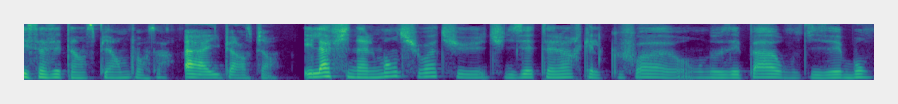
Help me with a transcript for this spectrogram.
Et ça, c'était inspirant pour toi. Ah, hyper inspirant. Et là, finalement, tu vois, tu, tu disais tout à l'heure, quelquefois, euh, on n'osait pas, on se disait, bon,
